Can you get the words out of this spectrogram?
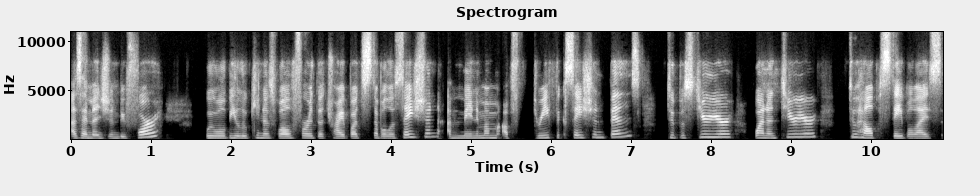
As I mentioned before, we will be looking as well for the tripod stabilization, a minimum of three fixation pins, two posterior, one anterior, to help stabilize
